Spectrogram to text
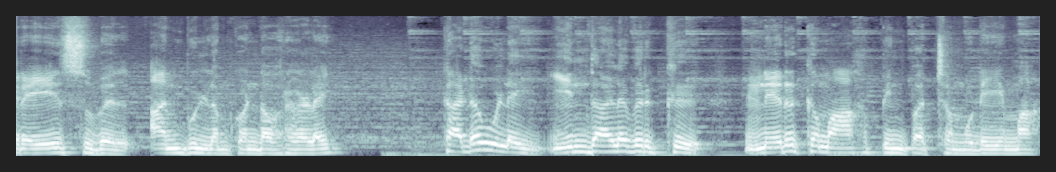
இயேசுவில் அன்புள்ளம் கொண்டவர்களை கடவுளை இந்த அளவிற்கு நெருக்கமாக பின்பற்ற முடியுமா?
